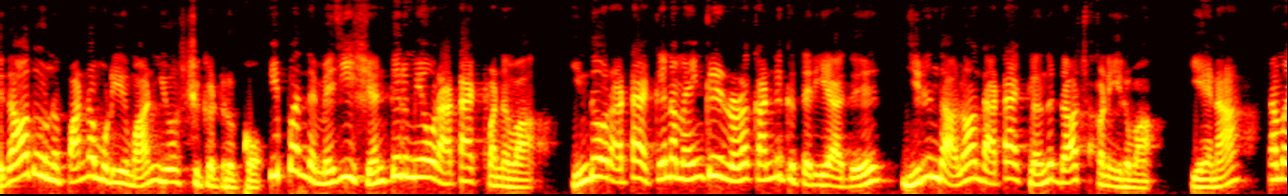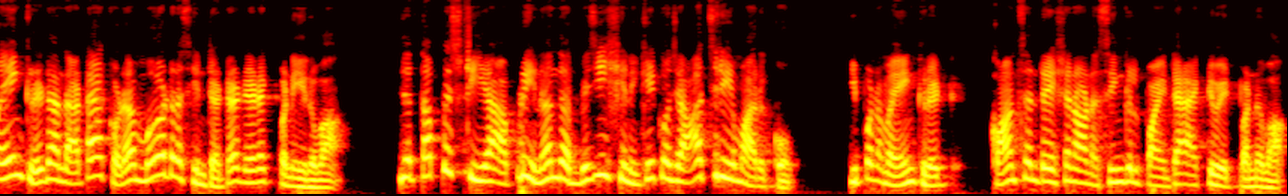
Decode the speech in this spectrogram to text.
ஏதாவது ஒன்று பண்ண முடியுமான்னு யோசிச்சுக்கிட்டு இருக்கோம். இப்போ அந்த மெஜிஷியன் திரும்பியும் ஒரு அட்டாக் பண்ணுவான். இந்த ஒரு அட்டாக் நம்ம என்கிரிடோட கண்ணுக்கு தெரியாது. இருந்தாலும் அந்த அட்டாக்ல இருந்து டாச் பண்ணிடுவான் ஏன்னா நம்ம என்கிரிட் அந்த அட்டாக்கோட மர்டர் சின்டத்தை டிடெக்ட் பண்ணிடுவான் இதை தப்பிச்சிட்டியா அப்படின்னு அந்த மெஜிஷியனுக்கே கொஞ்சம் ஆச்சரியமா இருக்கும். இப்போ நம்ம என்கிரிட் கான்சன்ட்ரேஷன் ஆன சிங்கிள் பாயிண்ட்டை ஆக்டிவேட் பண்ணுவான்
